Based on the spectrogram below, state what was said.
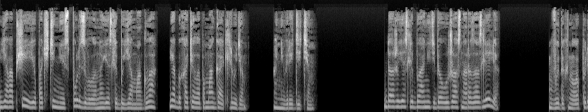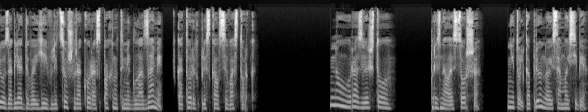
Я вообще ее почти не использовала, но если бы я могла, Я бы хотела помогать людям, а не вредить им. Даже если бы они тебя ужасно разозлили, выдохнула Прю, заглядывая ей в лицо широко распахнутыми глазами, в которых плескался восторг. Ну, разве что, призналась Сорша, не только Прю, но и самой себе.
